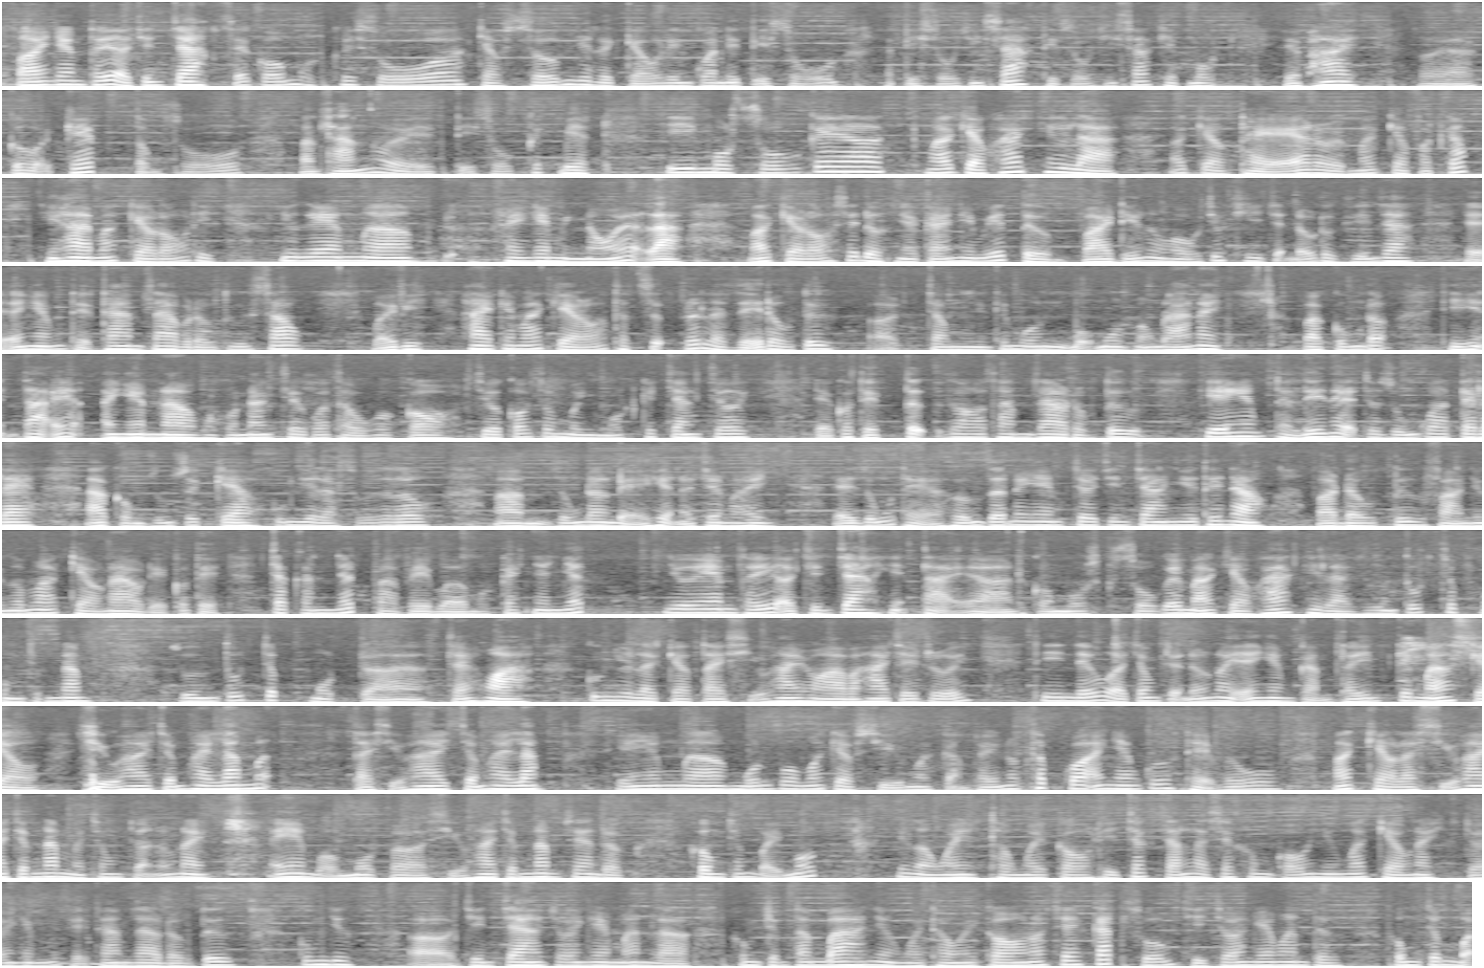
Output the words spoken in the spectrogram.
và anh em thấy ở trên trang sẽ có một cái số kèo sớm như là kèo liên quan đến tỷ số là tỷ số chính xác, tỷ số chính xác hiệp 1, hiệp 2 rồi à, cơ hội kép, tổng số bàn thắng rồi tỷ số cách biệt. Thì một số cái à, mã kèo khác như là mã kèo thẻ rồi mã kèo phạt góc thì hai mã kèo đó thì như em à, uh, hay anh em mình nói là mã kèo đó sẽ được nhà cái niêm yết từ vài tiếng đồng hồ trước khi trận đấu được diễn ra để anh em có thể tham gia vào đầu tư sau. Bởi vì hai cái mã kèo đó thật sự rất là dễ đầu tư ở trong những cái môn bộ môn bóng đá này. Và cùng đó thì hiện tại anh em nào mà còn đang chơi qua thầu qua cò chưa có cho mình một cái trang chơi để có thể tự do tham gia đầu tư thì anh em có thể liên hệ cho Dũng qua tele a cổng Dũng soi kèo cũng như là số Zalo mà Dũng đang để hiện ở trên màn hình để Dũng có thể hướng dẫn anh em chơi trên trang như thế nào và đầu tư vào những cái mã kèo nào để có thể chắc ăn nhất và về bờ một cách nhanh nhất. Như em thấy ở trên trang hiện tại à, còn một số cái mã kèo khác như là Juventus chấp 0.5 Juventus chấp một à, trái hòa cũng như là kèo tài xỉu hai hòa và hai trái rưỡi. Thì nếu ở trong trận đấu này anh em cảm thấy cái mã kèo xỉu 2.25 á tài xỉu 2.25 thì anh em ờ, muốn vô mã kèo xỉu mà cảm thấy nó thấp quá, anh em có thể vô mã kèo là xỉu 2.5 mà trong trận đấu này. Anh em bỏ một vào xỉu 2.5 sẽ được 0.71 nhưng ở ngoài thòng ngoài cò thì chắc chắn là sẽ không có những mã kèo này cho anh em có thể tham gia đầu tư. Cũng như ở trên trang cho anh em ăn là 0.83 nhưng ngoài thòng ngoài cò nó sẽ cắt xuống chỉ cho anh em ăn từ 0.7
